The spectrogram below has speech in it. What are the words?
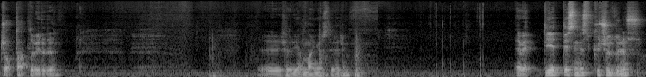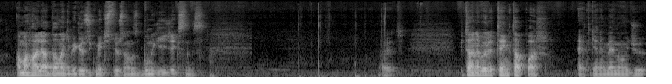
çok tatlı bir ürün. Ee, şöyle yandan gösterelim. Evet diyettesiniz, küçüldünüz ama hala dana gibi gözükmek istiyorsanız bunu giyeceksiniz. Evet. Bir tane böyle tank top var. Evet gene meme ucu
